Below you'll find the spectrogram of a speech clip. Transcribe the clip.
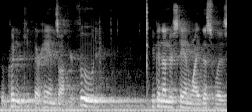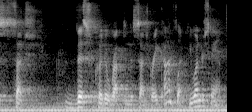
who couldn't keep their hands off your food, you can understand why this was such this could erupt into such great conflict. You understand.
